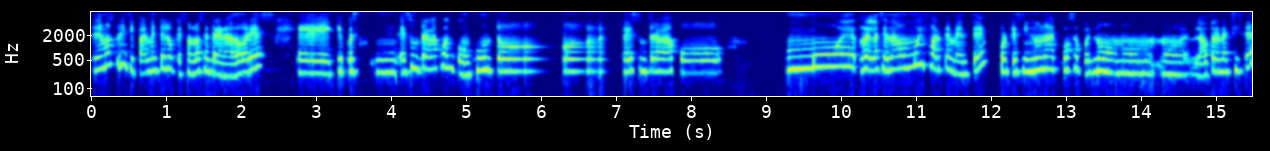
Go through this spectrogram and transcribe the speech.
tenemos principalmente lo que son los entrenadores, eh, que pues mm, es un trabajo en conjunto, es un trabajo muy relacionado muy fuertemente, porque sin una cosa, pues no, no, no la otra no existe.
